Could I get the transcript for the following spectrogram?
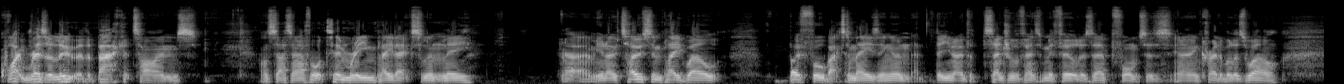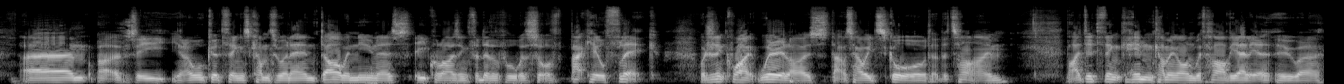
quite resolute at the back at times on Saturday. I thought Tim Ream played excellently. Um, you know, Tosin played well. Both fullbacks amazing, and you know the central defensive midfielders, their performances, you know, incredible as well. Um, but obviously, you know, all good things come to an end. Darwin Nunez equalising for Liverpool with a sort of backheel flick, which I didn't quite realise that was how he'd scored at the time. But I did think him coming on with Harvey Elliott, who uh,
